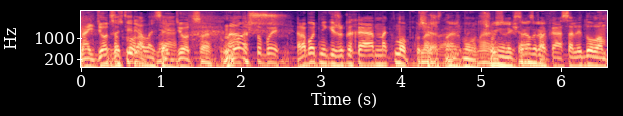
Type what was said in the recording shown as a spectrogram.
Найдется Затерялось. скоро, найдется. Надо, а чтобы работники ЖКХ на кнопку Сейчас нажали. нажмут. Понимаешь? Шунин Сейчас Александров. пока солидолом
